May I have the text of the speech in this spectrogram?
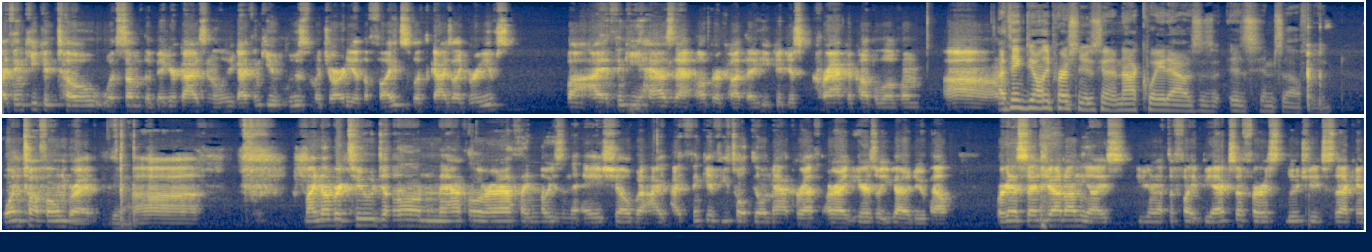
I think he could toe with some of the bigger guys in the league. I think he would lose the majority of the fights with guys like Reaves, but I think he has that uppercut that he could just crack a couple of them. Um, I think the only person who's gonna knock Quaid out is, is himself. Dude. one tough hombre. Yeah. Uh, my number two, Dylan McIlrath. I know he's in the A show, but I, I think if you told Dylan McIlrath, all right, here's what you got to do, pal. We're going to send you out on the ice. You're going to have to fight Bieksa first, Lucic second,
